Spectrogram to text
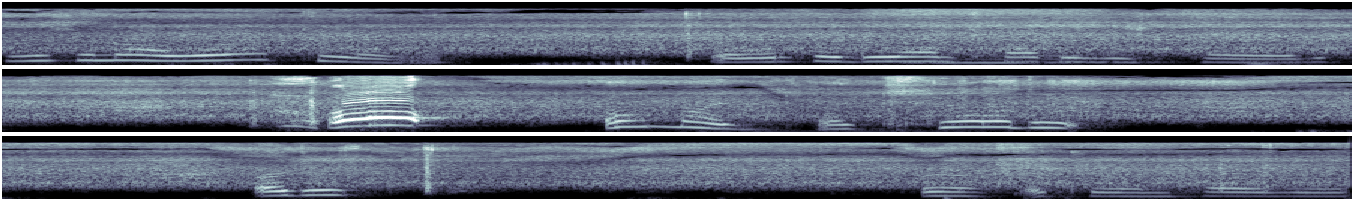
Why is it not working? Oh, what if I do on top of his head? Oh! Oh my, I killed it. I just... Ugh, okay, I'm terrible.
